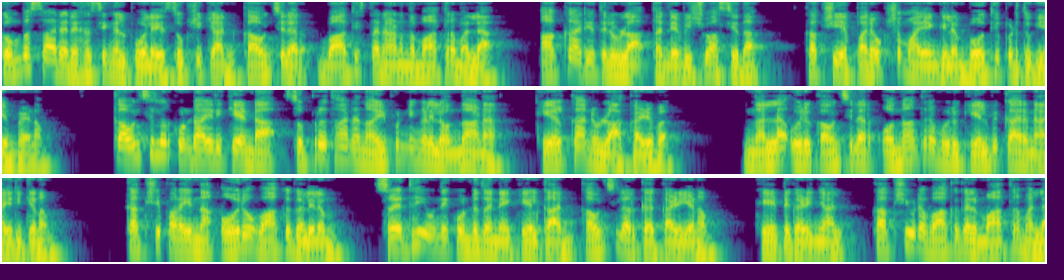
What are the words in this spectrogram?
കുംഭസാര രഹസ്യങ്ങൾ പോലെ സൂക്ഷിക്കാൻ കൗൺസിലർ ബാധ്യസ്ഥനാണെന്ന് മാത്രമല്ല അക്കാര്യത്തിലുള്ള തന്റെ വിശ്വാസ്യത കക്ഷിയെ പരോക്ഷമായെങ്കിലും ബോധ്യപ്പെടുത്തുകയും വേണം. കൗൺസിലർക്കുണ്ടായിരിക്കേണ്ട സുപ്രധാന നൈപുണ്യങ്ങളിലൊന്നാണ് കേൾക്കാനുള്ള കഴിവ്. നല്ല ഒരു കൗൺസിലർ ഒന്നാന്തരം ഒരു കേൾവിക്കാരനായിരിക്കണം. കക്ഷി പറയുന്ന ഓരോ വാക്കുകളിലും ശ്രദ്ധയൂന്നിക്കൊണ്ട് തന്നെ കേൾക്കാൻ കൗൺസിലർക്ക് കഴിയണം. കേട്ടുകഴിഞ്ഞാൽ കക്ഷിയുടെ വാക്കുകൾ മാത്രമല്ല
